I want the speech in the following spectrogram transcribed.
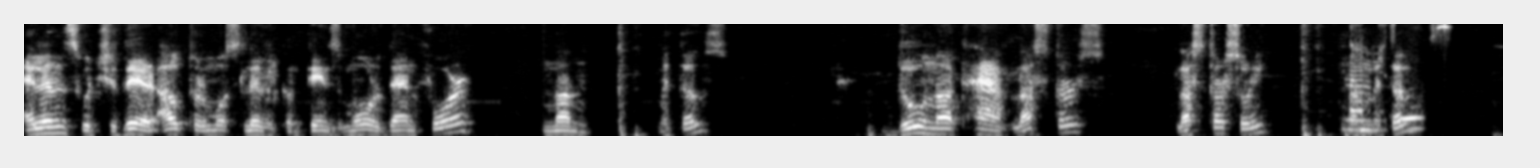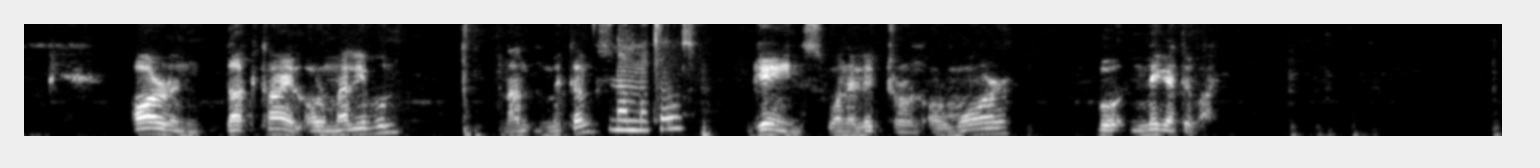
Elements which their outermost level contains more than four non-metals do not have lusters, luster, sorry, non-metal, Non-metals. aren't ductile or malleable, non-metals, Non-metals. gains one electron or more, but negative ion.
